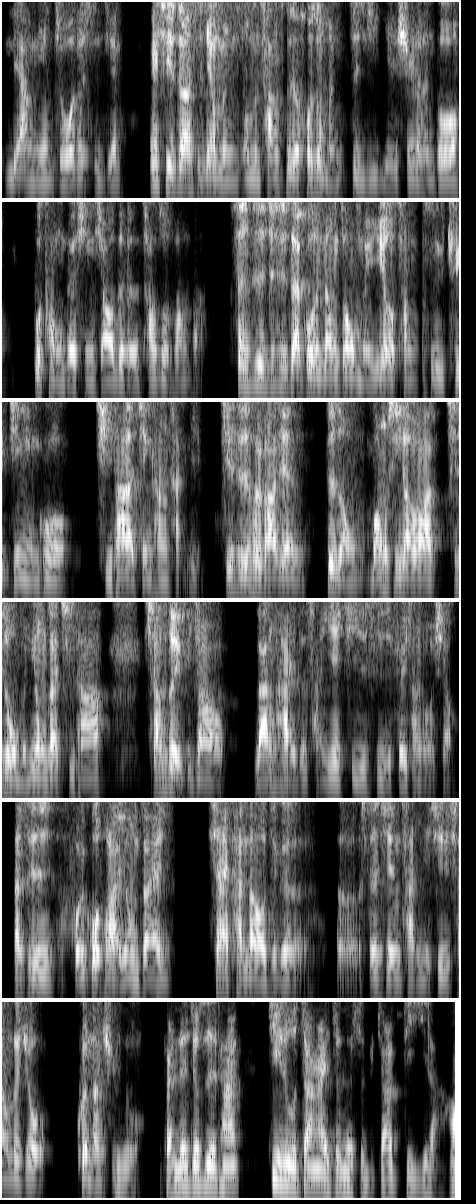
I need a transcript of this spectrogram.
两年左右的时间，因为其实这段时间我们我们尝试，或是我们自己也学了很多不同的行销的操作方法，甚至就是在过程当中，我们也有尝试去经营过。其他的健康产业，其实会发现这种网络营销方法，其实我们用在其他相对比较蓝海的产业，其实是非常有效。但是回过头来用在现在看到这个呃生鲜产业，其实相对就困难许多。反正就是它进入障碍真的是比较低了哈，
